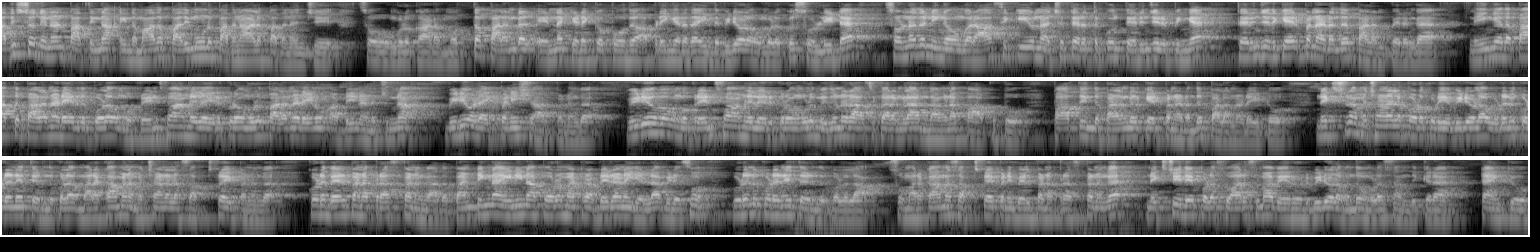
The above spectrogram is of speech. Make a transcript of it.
அதிர்ஷ்ட தினம்னு பார்த்தீங்கன்னா இந்த மாதம் பதிமூணு பதினாலு பதினஞ்சு. ஸோ உங்களுக்கான மொத்த பலன்கள் என்ன கிடைக்க போகுது அப்படிங்கிறத இந்த வீடியோவில் உங்களுக்கு சொல்லிட்டேன். சொன்னது நீங்கள் உங்கள் ராசிக்கும் நட்சத்திரத்துக்கும் தெரிஞ்சிருப்பீங்க. தெரிஞ்சதுக்கேற்ப நடந்து பலன் பெறுங்க. நீங்கள் இதை பார்த்து பலனடைகிறது போல் உங்கள் ஃப்ரெண்ட்ஸ் ஃபேமிலியில் இருக்கிறவங்களும் பலனடையணும் அப்படின்னு நினச்சிங்கன்னா வீடியோ லைக் பண்ணி ஷேர் பண்ணுங்கள் வீடியோவை உங்கள் ஃப்ரெண்ட்ஸ் ஃபேமிலியில் இருக்கிறவங்களும் மிதுன ராசிக்காரங்களாக இருந்தாங்கன்னா பார்க்கட்டும். பார்த்து இந்த பலன்களுக்கு ஏற்ப நடந்து பலனடையட்டும் நெக்ஸ்ட் நம்ம சேனலில் போடக்கூடிய வீடியோலாம் உடனுக்குடனே தெரிந்து கொள்ள மறக்காமல் நம்ம சேனலை சப்ஸ்கிரைப் பண்ணுங்கள் கூட பெல் பண்ண ப்ரெஸ் பண்ணுங்கள் அதை பண்ணிட்டீங்கன்னா இனி நான் போடுற மற்ற அப்படின்னா எல்லா வீடியோஸும் உடனுக்குடனே தெரிந்து கொள்ளலாம். ஸோ மறக்காமல் சப்ஸ்கிரைப் பண்ணி பெல் பண்ண ப்ரெஸ் பண்ணுங்கள் நெக்ஸ்ட் இதே போல் சுவாரஸ்யமாக வேறொரு வீடியோவில் வந்து உங்களை சந்திக்கிறேன். தேங்க்யூ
